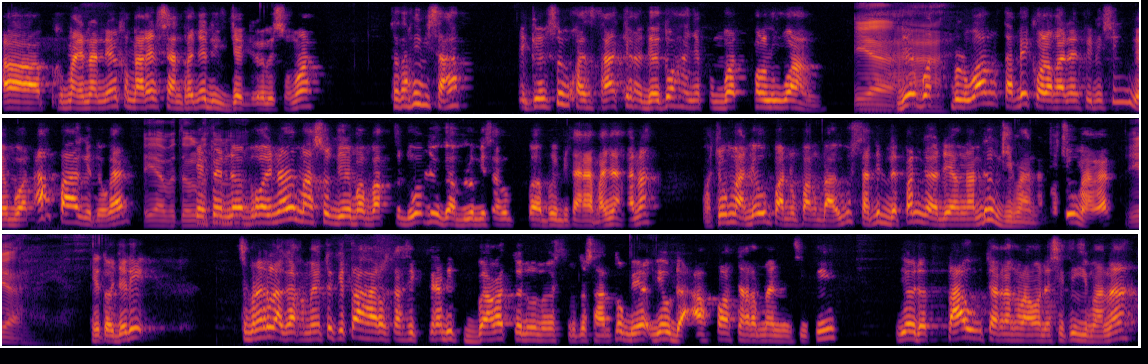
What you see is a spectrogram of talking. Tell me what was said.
uh, permainannya kemarin senternya di Jack Grealish semua, tetapi bisa apa? Jack Grealish itu bukan striker, dia tuh hanya pembuat peluang. Iya. Dia buat peluang, tapi kalau nggak ada finishing, dia buat apa gitu kan? Iya betul. Kevin betul. De Bruyne masuk dia babak kedua juga belum bisa berbicara banyak karena percuma dia umpan-umpan bagus, tapi di depan nggak ada yang ngambil gimana? Percuma kan? Iya. gitu jadi sebenarnya laga kemarin itu kita harus kasih kredit banget ke Nuno Espirito Santo dia, dia udah hafal cara main City dia udah tahu cara ngelawan City gimana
